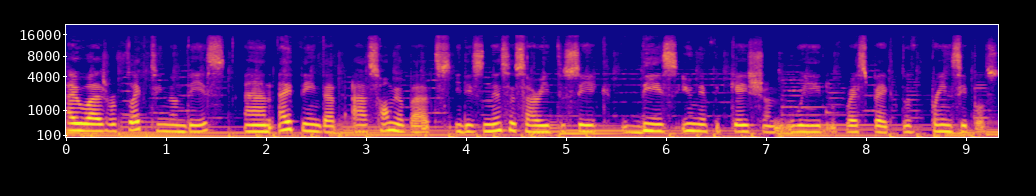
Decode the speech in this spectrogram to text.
I was reflecting on this, and I think that as homeopaths, it is necessary to seek this unification with respect to principles.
